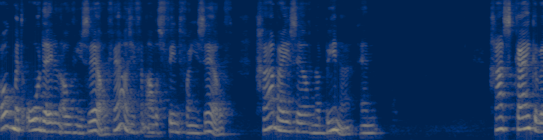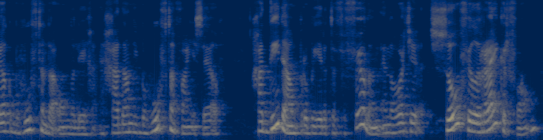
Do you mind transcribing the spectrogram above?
ook met oordelen over jezelf. Hè? Als je van alles vindt van jezelf. Ga bij jezelf naar binnen en ga eens kijken welke behoeften daaronder liggen. En ga dan die behoeften van jezelf, ga die dan proberen te vervullen. En dan word je zoveel rijker van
